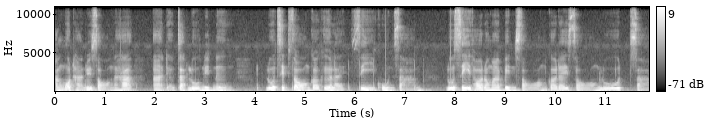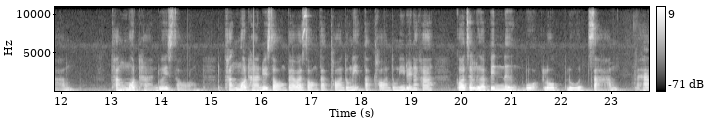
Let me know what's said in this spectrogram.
ทั้งหมดหารด้วย 2 นะคะ อะ เดี๋ยวจัดรูปนิดหนึ่งรูท12ก็คืออะไร4คูณ3รูท4ถอดออกมาเป็น2ก็ได้2รูท3ทั้งหมดหารด้วย2ทั้งหมดหารด้วย2แปลว่า2ตัดทอนตรงนี้ตัดทอนตรงนี้ด้วยนะคะ ก็จะเหลือเป็น1บวกลบรูท3นะคะ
